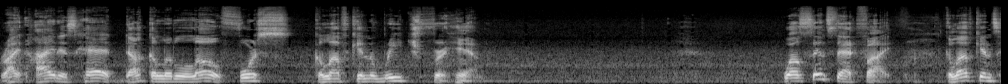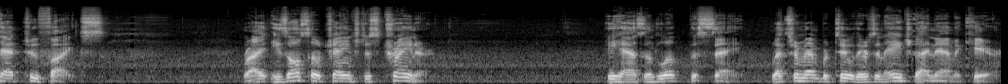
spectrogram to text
Right? Hide his head, duck a little low, force Golovkin to reach for him. Well, since that fight, Golovkin's had two fights. Right? He's also changed his trainer. He hasn't looked the same. Let's remember, too, there's an age dynamic here.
